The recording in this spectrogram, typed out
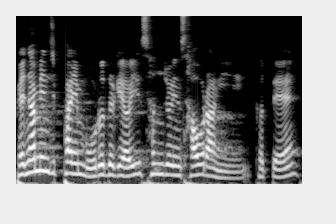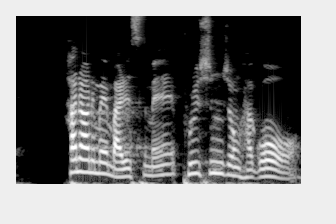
베냐민 지파인 모르드게의 선조인 사울왕이 그때 하나님의 말씀에 불순종하고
